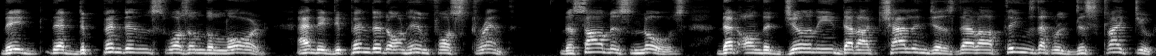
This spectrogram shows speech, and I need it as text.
They, their dependence was on the Lord and they depended on Him for strength. The psalmist knows that on the journey there are challenges, there are things that will distract you,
